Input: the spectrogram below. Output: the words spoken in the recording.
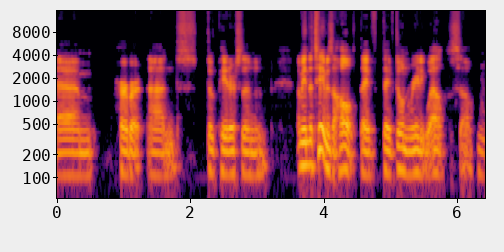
um, Herbert and Doug Pederson I mean, the team as a whole, they've they've done really well. So, hmm.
